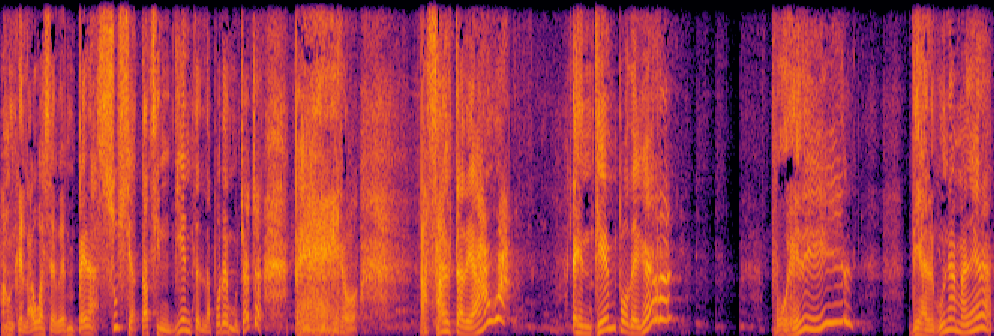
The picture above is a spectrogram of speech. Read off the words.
aunque el agua se ve en pena sucia, está sin dientes la pobre muchacha, pero a falta de agua, en tiempo de guerra, puede ir de alguna manera.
